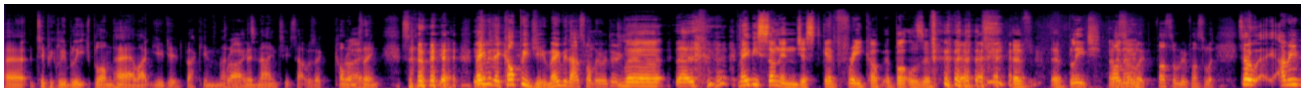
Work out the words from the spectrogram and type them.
uh, uh, typically bleached blonde hair like you did back in the right. mid 90s. That was a common right. thing. So yeah. maybe yeah. they copied you. Maybe that's what they were doing. Uh, maybe Sun-In just gave free cop- bottles of, of, of, bleach. I possibly, possibly, possibly. So, I mean,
